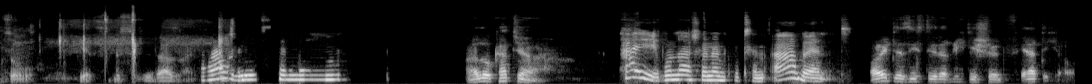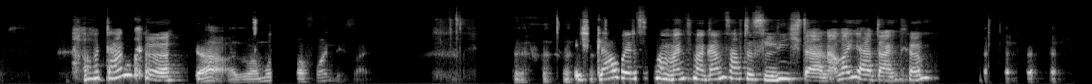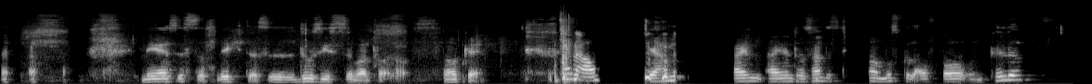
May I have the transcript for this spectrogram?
So, jetzt müsste sie da sein. Hallo. Hallo Katja. Hi, wunderschönen guten Abend. Heute siehst du wieder richtig schön fertig aus. Oh, danke. Ja, also man muss auch freundlich sein. Ich glaube, das kommt manchmal ganz auf das Licht an, aber ja, danke. nee, es ist das Licht. Das ist, du siehst immer toll aus. Okay. Genau. Wir haben ein, ein interessantes Thema, Muskelaufbau und Pille.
